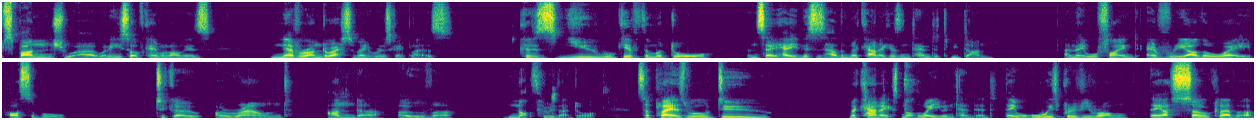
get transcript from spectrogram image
Sponge uh, when he sort of came along is never underestimate RuneScape players because you will give them a door and say, hey, this is how the mechanic is intended to be done. And they will find every other way possible to go around, under, over, not through that door. So players will do mechanics not the way you intended. They will always prove you wrong. They are so clever.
